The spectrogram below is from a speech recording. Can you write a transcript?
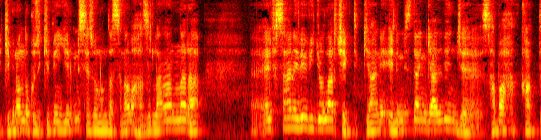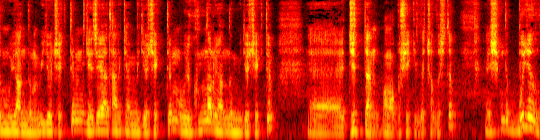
2019-2020 sezonunda sınava hazırlananlara efsanevi videolar çektik. Yani elimizden geldiğince sabah kalktım uyandım video çektim. Gece yatarken video çektim. Uykumdan uyandım video çektim. E, cidden ama bu şekilde çalıştım. E, şimdi bu yıl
